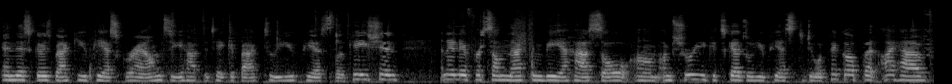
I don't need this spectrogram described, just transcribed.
And this goes back UPS ground, so you have to take it back to a UPS location. And I know for some that can be a hassle. Um, I'm sure you could schedule UPS to do a pickup, but I have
